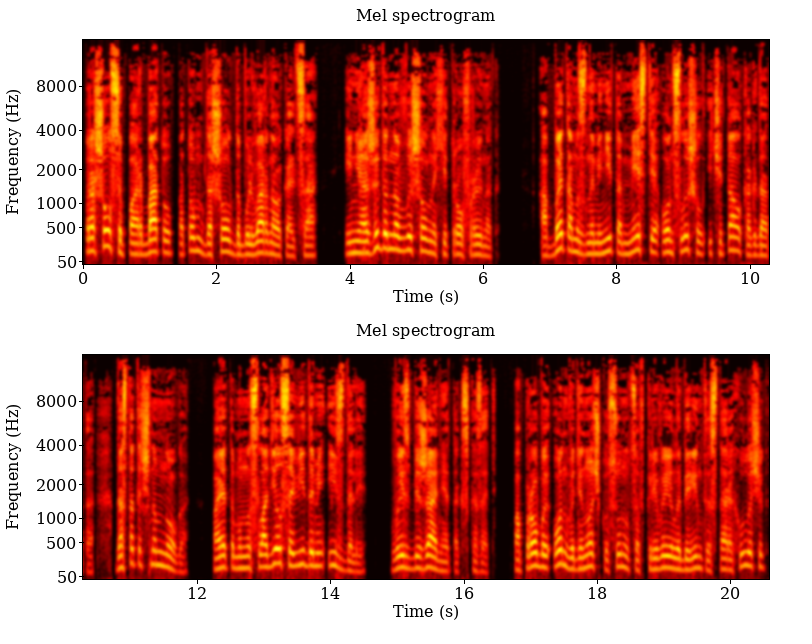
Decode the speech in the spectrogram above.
прошелся по Арбату, потом дошел до Бульварного кольца и неожиданно вышел на Хитров рынок. Об этом знаменитом месте он слышал и читал когда-то достаточно много, поэтому насладился видами издали, во избежание, так сказать. Попробуй он в одиночку сунуться в кривые лабиринты старых улочек,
